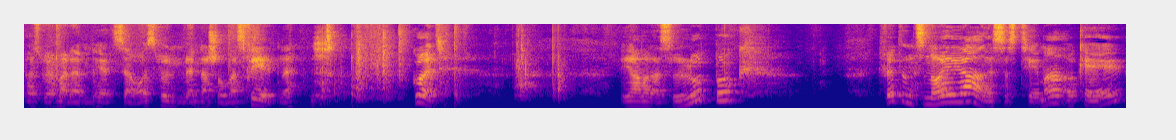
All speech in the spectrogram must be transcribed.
Das werden wir dann jetzt herausfinden, wenn da schon was fehlt. Ne? Gut. Hier haben wir das Lootbook. Fit ins neue Jahr ist das Thema. Okay.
